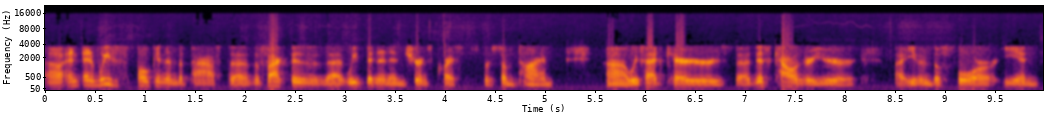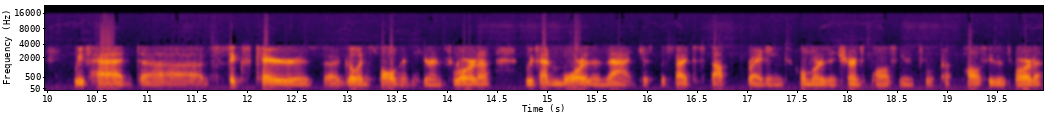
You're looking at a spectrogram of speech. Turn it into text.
uh, and and we've spoken in the past. Uh, the fact is, is that we've been in an insurance crisis for some time. Uh, we've had carriers uh, this calendar year, uh, even before Ian We've had uh, six carriers uh, go insolvent here in Florida. We've had more than that just decide to stop writing homeowners insurance policies uh, policies in Florida.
